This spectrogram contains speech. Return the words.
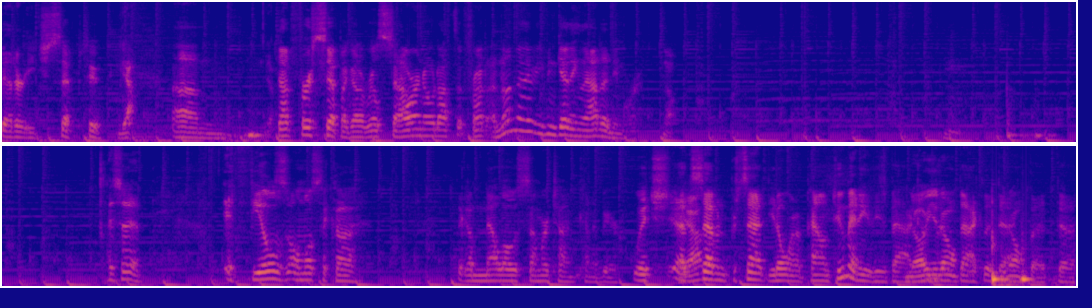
better each sip too. Yeah. Um, Yep. That first sip, I got a real sour note off the front. I'm not even getting that anymore. No. I said, it feels almost like a like a mellow summertime kind of beer. Which at Yeah. seven percent, you don't want to pound too many of these back. No, you don't. Back of the deck, but uh,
